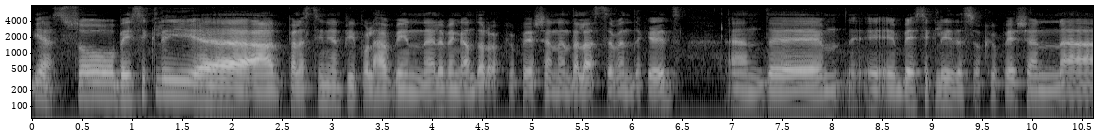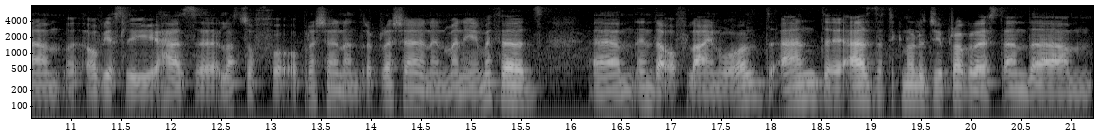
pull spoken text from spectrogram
Yes, so basically, uh, Palestinian people have been living under occupation in the last seven decades and um, basically this occupation um, obviously has uh, lots of oppression and repression and many methods um, in the offline world. And uh, as the technology progressed and um,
